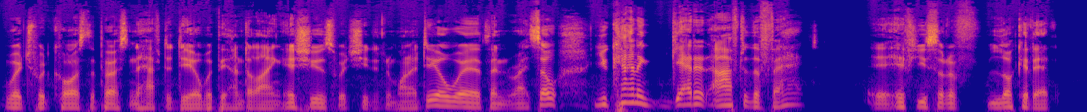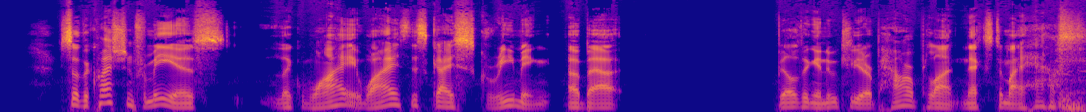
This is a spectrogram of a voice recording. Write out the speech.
which would cause the person to have to deal with the underlying issues which she didn't want to deal with. And right. So you kind of get it after the fact if you sort of look at it. So the question for me is like, why, why is this guy screaming about building a nuclear power plant next to my house?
